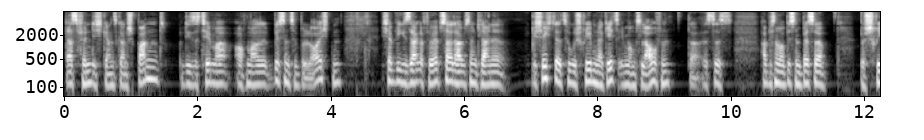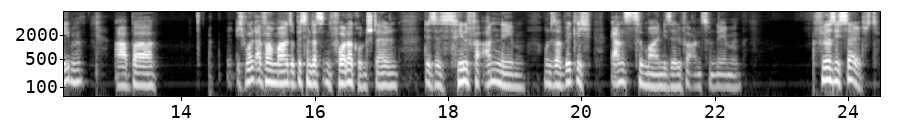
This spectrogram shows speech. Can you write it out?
das finde ich ganz, ganz spannend, dieses Thema auch mal ein bisschen zu beleuchten. Ich habe, wie gesagt, auf der Webseite habe ich so eine kleine Geschichte dazu geschrieben, da geht es eben ums Laufen. Da ist es, habe ich es noch mal ein bisschen besser beschrieben. Aber ich wollte einfach mal so ein bisschen das in den Vordergrund stellen, dieses Hilfe annehmen und es auch wirklich ernst zu meinen, diese Hilfe anzunehmen. Für sich selbst.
